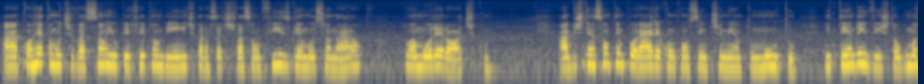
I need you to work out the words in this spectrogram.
a correta motivação e o perfeito ambiente para a satisfação física e emocional do amor erótico. A abstenção temporária com consentimento mútuo e tendo em vista alguma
